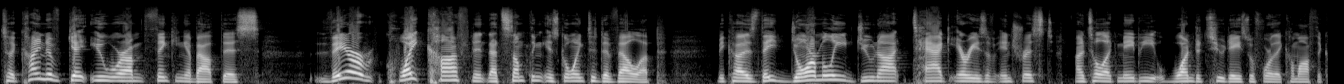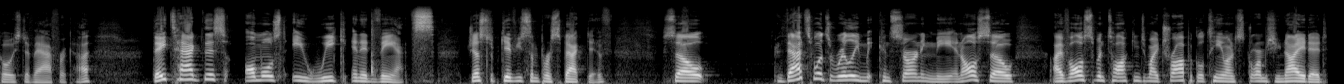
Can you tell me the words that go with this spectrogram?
to kind of get you where I'm thinking about this, they are quite confident that something is going to develop because they normally do not tag areas of interest until like maybe one to two days before they come off the coast of Africa. They tag this almost a week in advance, just to give you some perspective. So, that's what's really concerning me. And also, I've also been talking to my tropical team on Storms United,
